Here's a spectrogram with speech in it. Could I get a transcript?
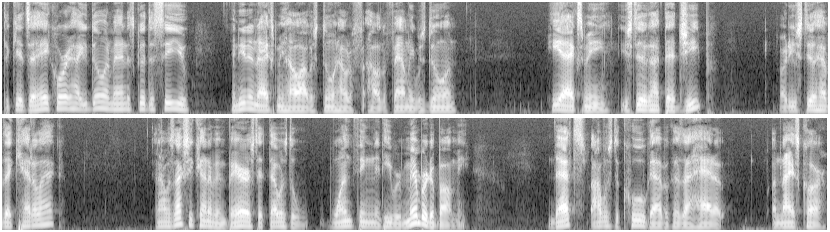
the kid said, "Hey, Corey, how you doing, man? It's good to see you." And he didn't ask me how I was doing, how the how the family was doing. he asked me, "You still got that Jeep, or do you still have that Cadillac?" And I was actually kind of embarrassed that that was the one thing that he remembered about me. That's I was the cool guy because I had a, a nice car.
